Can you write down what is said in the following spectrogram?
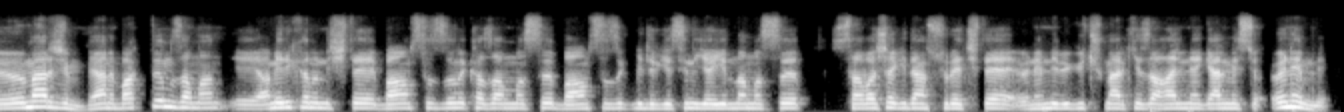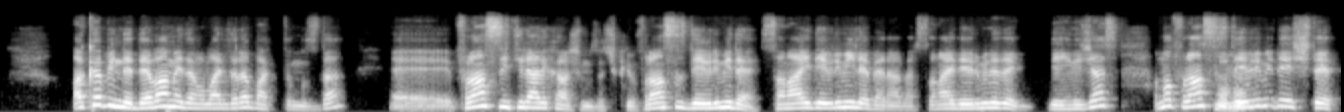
Ömer'cim yani baktığım zaman e, Amerika'nın işte bağımsızlığını kazanması, bağımsızlık bildirgesini yayınlaması, savaşa giden süreçte önemli bir güç merkezi haline gelmesi önemli. Akabinde devam eden olaylara baktığımızda e, Fransız ihtilali karşımıza çıkıyor. Fransız devrimi de sanayi devrimiyle beraber sanayi devrimine de değineceğiz. Ama Fransız Hı-hı. devrimi de işte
